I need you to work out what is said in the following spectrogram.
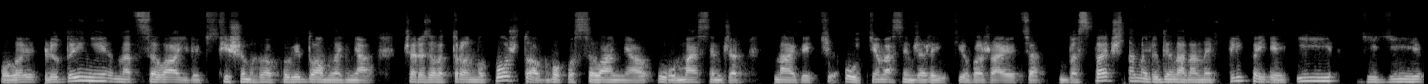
коли людині надсилають фішингове повідомлення через електронну пошту або посилання у месенджер, навіть у ті месенджери, які вважаються безпечними. Людина на них клікає і. Її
